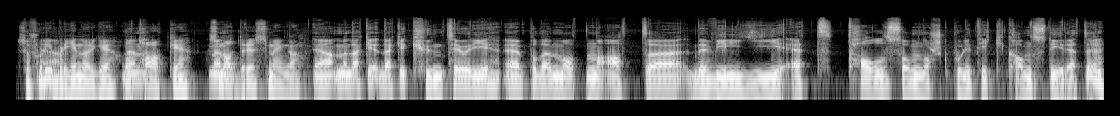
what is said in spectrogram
så får de ja. bli i Norge, og men, taket smadres med en gang. Ja, Men det er, ikke, det er ikke kun teori eh, på den måten at eh, det vil gi et tall som norsk politikk kan styre etter.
